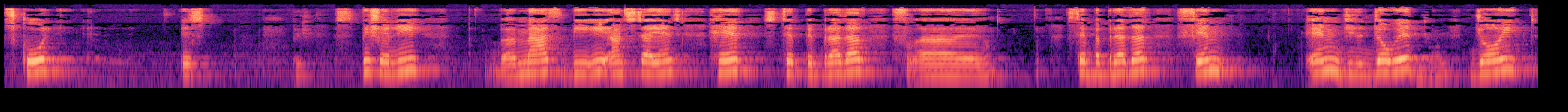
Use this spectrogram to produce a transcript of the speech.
school, especially uh, math, BE, and science. Her stepbrother, uh, stepbrother, Finn, enjoyed, enjoyed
